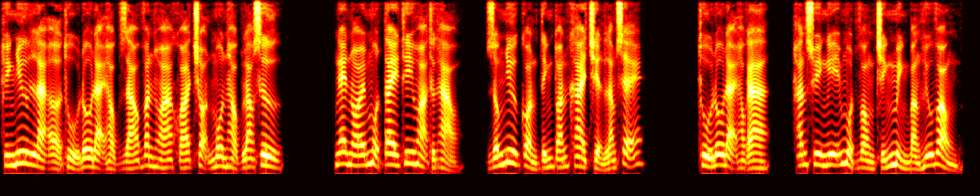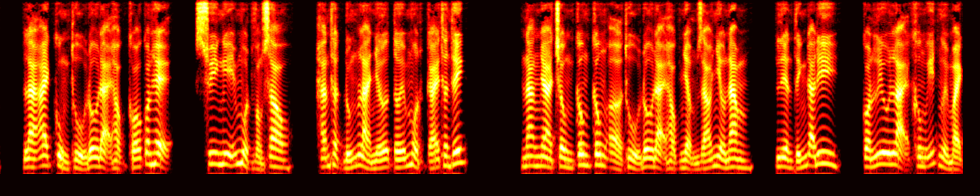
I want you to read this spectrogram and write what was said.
hình như là ở thủ đô đại học giáo văn hóa khóa chọn môn học lao sư. Nghe nói một tay thi họa thực hảo, giống như còn tính toán khai triển lắm sẽ. Thủ đô đại học A, hắn suy nghĩ một vòng chính mình bằng hữu vòng, là ai cùng thủ đô đại học có quan hệ, suy nghĩ một vòng sau, hắn thật đúng là nhớ tới một cái thân thích. Nàng nhà chồng công công ở thủ đô đại học nhậm giáo nhiều năm, liền tính đã đi, còn lưu lại không ít người mạch.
